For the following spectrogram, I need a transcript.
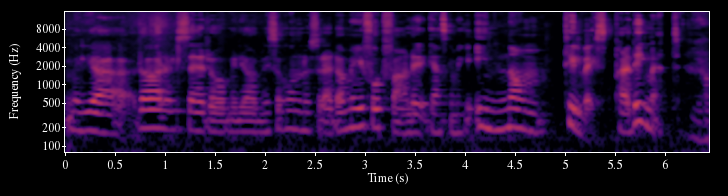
miljörörelser och miljöorganisationer och sådär, de är ju fortfarande ganska mycket inom tillväxtparadigmet. Ja.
